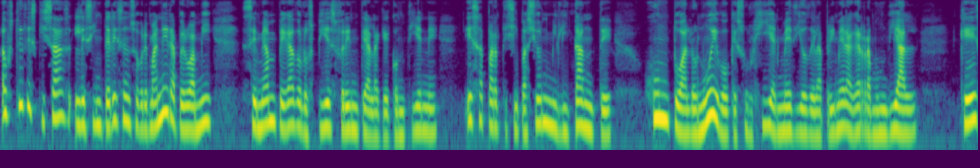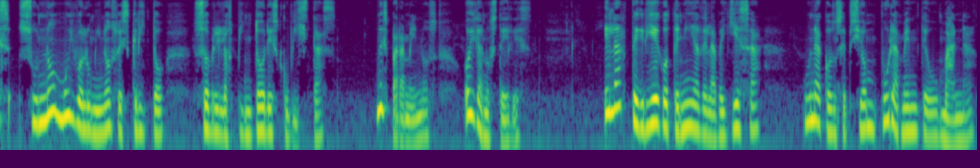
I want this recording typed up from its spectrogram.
A ustedes quizás les interesen sobremanera, pero a mí se me han pegado los pies frente a la que contiene esa participación militante junto a lo nuevo que surgía en medio de la Primera Guerra Mundial, que es su no muy voluminoso escrito sobre los pintores cubistas. No es para menos, oigan ustedes. El arte griego tenía de la belleza una concepción puramente humana.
